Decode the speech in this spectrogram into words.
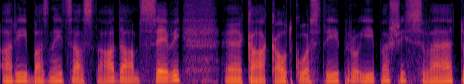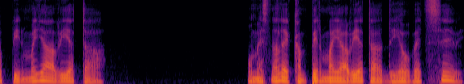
arī baznīcā stādām sevi uh, kā kaut ko stipru, īpaši svētu pirmajā vietā. Un mēs neliekam pirmajā vietā Dievu, bet sevi.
